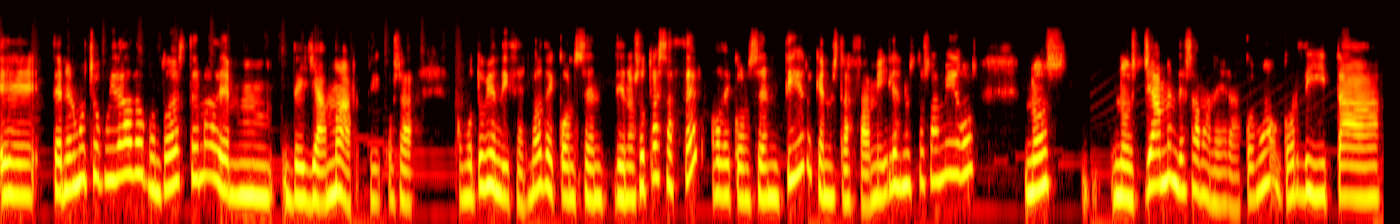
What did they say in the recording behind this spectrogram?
eh, tener mucho cuidado con todo este tema de, mm, llamar, o sea, como tú bien dices, ¿no? De, de nosotras hacer o de consentir que nuestras familias, nuestros amigos nos, nos llamen de esa manera, como gordita.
